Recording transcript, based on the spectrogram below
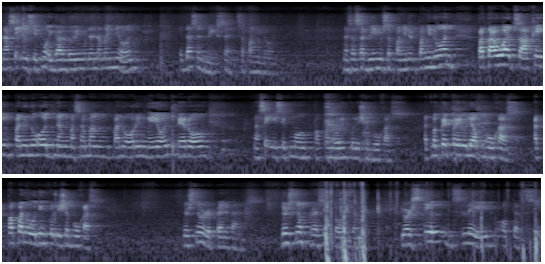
nasa isip mo, igagawin mo na naman yon, it doesn't make sense sa Panginoon. Nasasabihin mo sa Panginoon, Panginoon, patawad sa aking panunood ng masamang panoorin ngayon, pero nasa isip mo, papanoorin ko ulit siya bukas. At magpe-pray ulit ako bukas. At papanoodin ko ulit siya bukas. There's no repentance. There's no pressing toward the mark. You are still enslaved of that sin.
